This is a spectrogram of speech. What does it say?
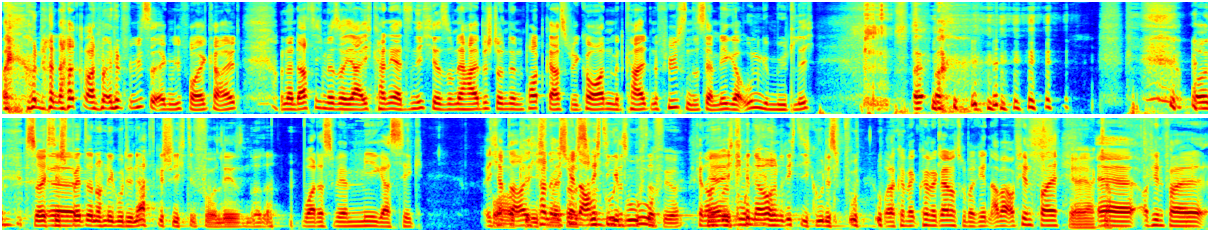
Und danach waren meine Füße irgendwie voll kalt. Und dann dachte ich mir so, ja, ich kann ja jetzt nicht hier so eine halbe Stunde einen Podcast recorden mit kalten Füßen. Das ist ja mega ungemütlich. Und, Soll ich dir äh, später noch eine gute Nachtgeschichte vorlesen, oder? Boah, das wäre mega sick. Ich, Boah, okay, da, ich, kann, ich, ich kenne auch ein gutes Buch, Buch, dafür. Ich kenne ja, ich kenn auch ein richtig gutes Buch. Oder können wir, können wir gleich noch drüber reden. Aber auf jeden Fall, ja, ja, äh, auf jeden Fall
